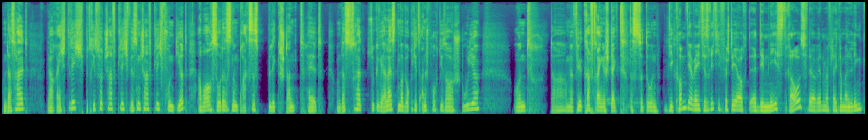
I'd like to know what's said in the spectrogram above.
und das halt ja, rechtlich, betriebswirtschaftlich, wissenschaftlich fundiert, aber auch so, dass es einem Praxisblick standhält. Und das halt zu gewährleisten war wirklich jetzt Anspruch dieser Studie. Und da haben wir viel Kraft reingesteckt, das zu tun. Die kommt ja, wenn ich das richtig verstehe, auch äh, demnächst raus. Da werden wir vielleicht nochmal einen Link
